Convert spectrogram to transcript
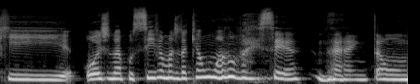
que hoje não é possível, mas daqui a um ano vai ser, né? Então,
